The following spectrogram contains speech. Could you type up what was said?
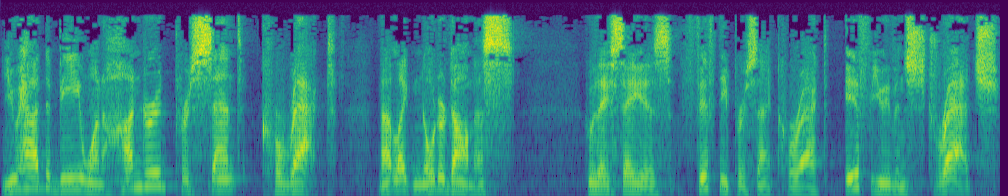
You had to be 100% correct. Not like Nostradamus, who they say is 50% correct. If you even stretch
